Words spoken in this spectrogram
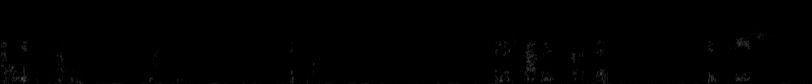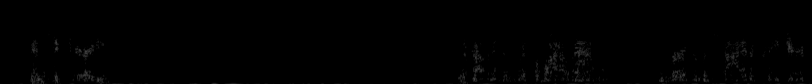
I will make a covenant for my people, his wife. And this covenant's purpose is peace and security. The covenant is with the wild animals, the birds of the sky, the creatures.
